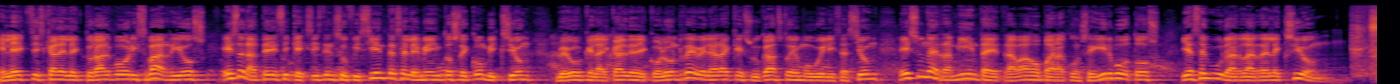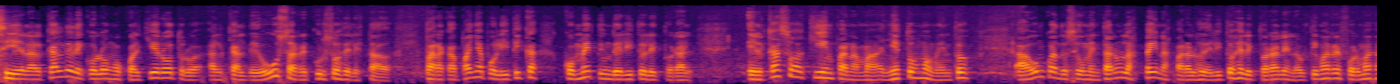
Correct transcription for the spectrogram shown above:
El ex fiscal electoral Boris Barrios es de la tesis que existen suficientes elementos de convicción luego que el alcalde de Colón revelara que su gasto de movilización es una herramienta de trabajo para conseguir votos y asegurar la reelección. Si el alcalde de Colón o cualquier otro alcalde usa recursos del Estado para campaña política, comete un delito electoral. El caso aquí en Panamá, en estos momentos, aun cuando se aumentaron las penas para los delitos electorales en la última reforma,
